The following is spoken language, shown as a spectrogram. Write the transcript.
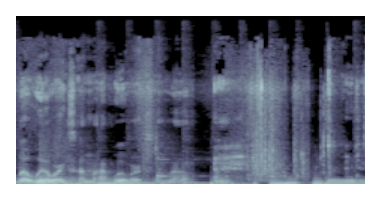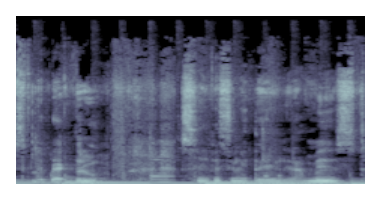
but we'll work something out. We'll work something out. Let me just flip back through, see if it's anything that I missed.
